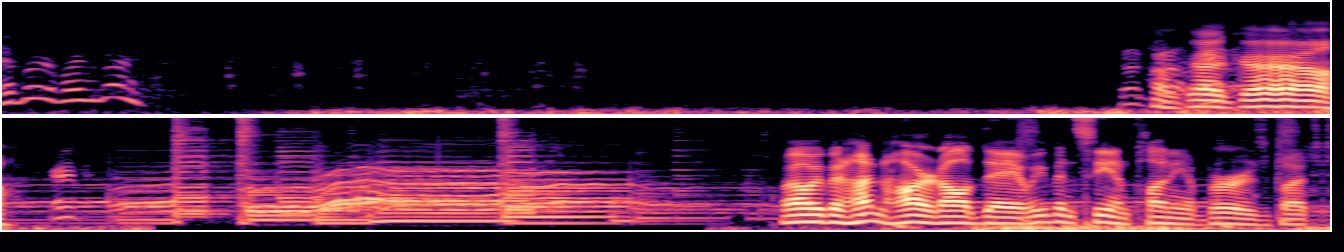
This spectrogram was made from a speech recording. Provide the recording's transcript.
Hey, bird, where's the bird? Good girl. Oh, good girl. Well, we've been hunting hard all day. We've been seeing plenty of birds, but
